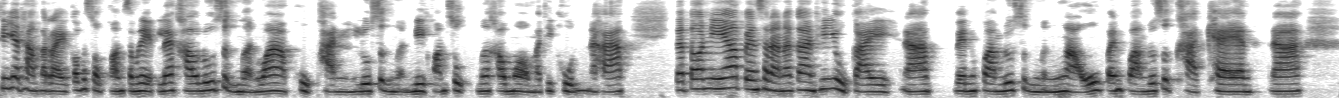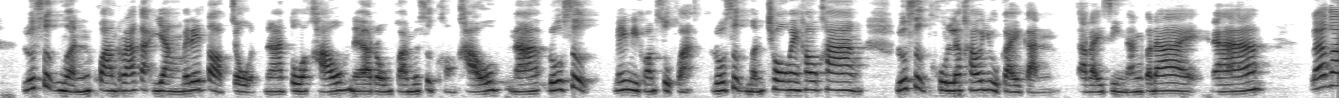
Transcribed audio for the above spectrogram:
ที่จะทำอะไรก็ประสบความสำเร็จ และเขารู้สึกเหมือนว่าผูกพันรู้สึกเหมือนมีความสุขเมื่อเขามองมาที่คุณนะคะ แต่ตอนนี้เป็นสถานการณ์ที่อยู่ไกลนะเป็นความรู้สึกเหมือนเหงา เป็นความรู้สึกขาดแคลนนะรู้สึกเหมือนความรักอะยังไม่ได้ตอบโจทย์นะตัวเขาในอารมณ์ความรู้สึกของเขานะรู้สึกไม่มีความสุขอะรู้สึกเหมือนโชคไม่เข้าข้าง รู้สึกคุณและเขาอยู่ไกลกันอะไรสิ่งนั้นก็ได้นะคะ แล้วก็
